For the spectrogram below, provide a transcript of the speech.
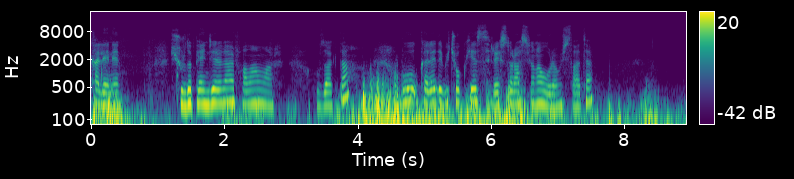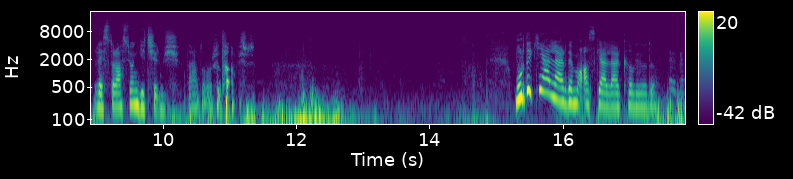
Kalenin. Şurada pencereler falan var uzakta. Bu kale de birçok kez restorasyona uğramış zaten. Restorasyon geçirmiş daha doğru tabir. Buradaki yerlerde mi askerler kalıyordu? Evet.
